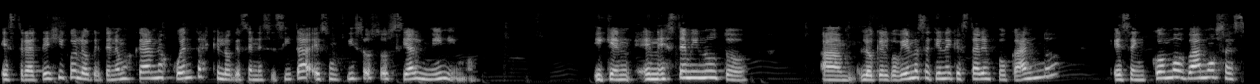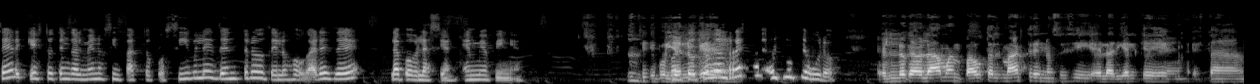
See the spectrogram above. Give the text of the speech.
estratégico, lo que tenemos que darnos cuenta es que lo que se necesita es un piso social mínimo. Y que en, este minuto lo que el gobierno se tiene que estar enfocando es en cómo vamos a hacer que esto tenga el menos impacto posible dentro de los hogares de la población, en mi opinión. Sí, pues Porque lo que, todo el resto es inseguro. Es lo que hablábamos en pauta el martes, no sé si el Ariel que está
